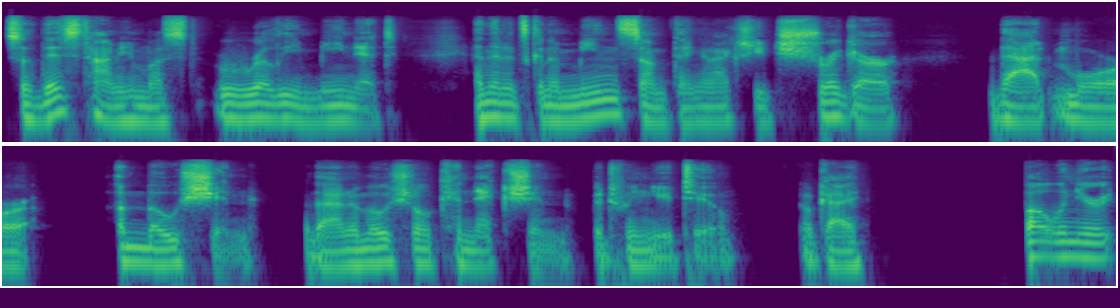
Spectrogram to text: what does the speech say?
So this time you must really mean it. And then it's going to mean something and actually trigger that more emotion, that emotional connection between you two. Okay. But when you're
